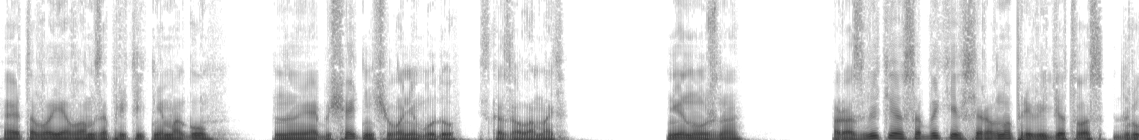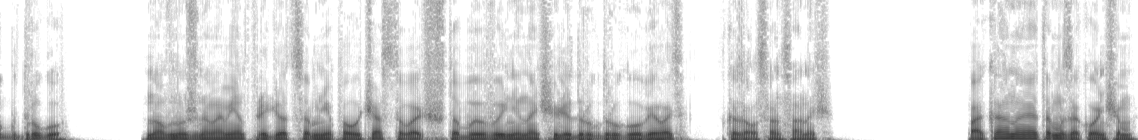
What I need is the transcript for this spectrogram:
Этого я вам запретить не могу, но и обещать ничего не буду, сказала мать. Не нужно. Развитие событий все равно приведет вас друг к другу. Но в нужный момент придется мне поучаствовать, чтобы вы не начали друг друга убивать, сказал Сансаныч. Пока на этом и закончим.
